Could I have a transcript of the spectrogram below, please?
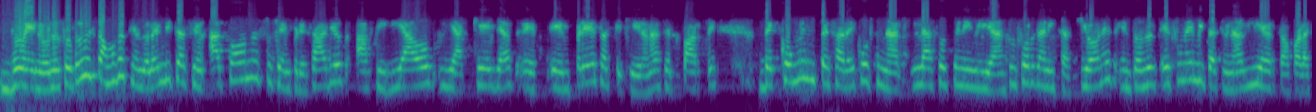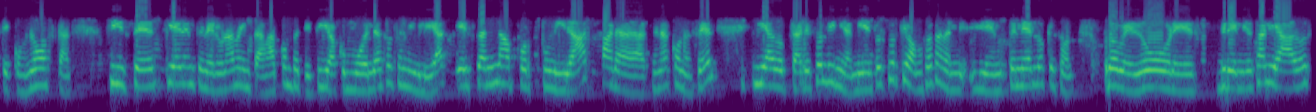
Bueno, nosotros estamos haciendo la invitación a todos nuestros empresarios afiliados y aquellas eh, empresas que quieran hacer parte de cómo empezar a cocinar la sostenibilidad en sus organizaciones. Entonces, es una invitación abierta para que conozcan. Si ustedes quieren tener una ventaja competitiva como es la sostenibilidad, esta es la oportunidad para darse a conocer y adoptar esos lineamientos porque vamos a también tener lo que son proveedores, gremios aliados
